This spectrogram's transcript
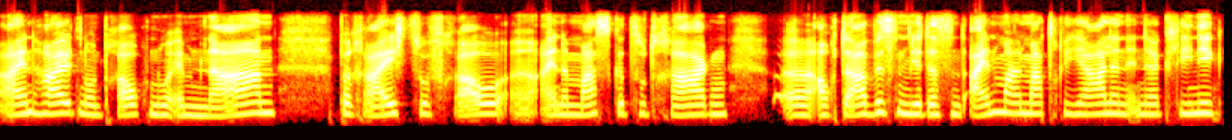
einhalten und braucht nur im nahen Bereich zur Frau äh, eine Maske zu tragen. Äh, auch da wissen wir, das sind Einmalmaterialien in der Klinik.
